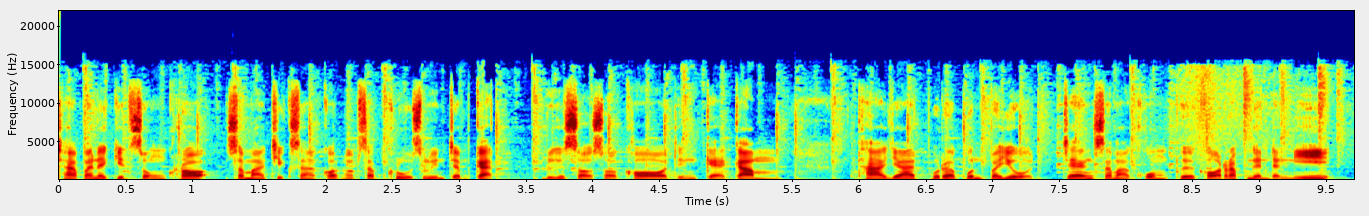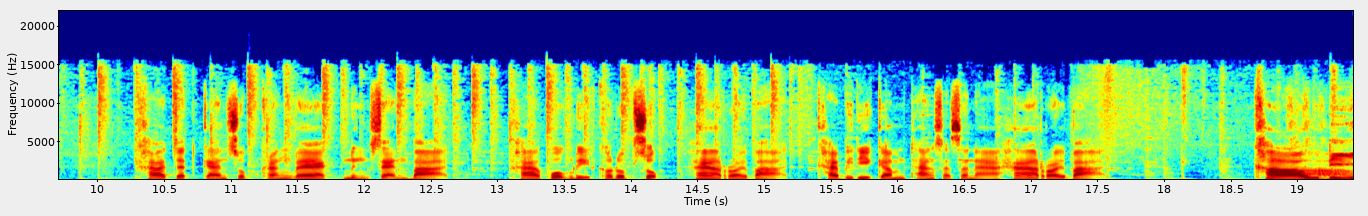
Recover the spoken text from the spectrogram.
ชาปนกิจสงเคราะห์ สมาชิกสหกรณ์ออมทรัพย์ครูสุรินทร์จำกัด หรือสสคถึงแก่กรรม ทายาทผู้รับผลประโยชน์ แจ้งสมาคมเพื่อขอรับเงินดังนี้ ค่าจัดการศพครั้งแรก 1 0 0 0 0แบาท ค่าพวงหรีดเคารพศพ 500 บาท ค่าพิธีกรรมทางศาสนา 500 บาทข่าวดี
